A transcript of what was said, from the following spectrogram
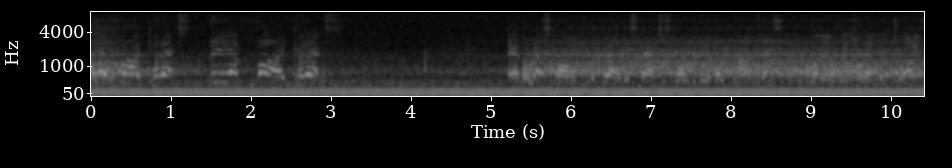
F5 connects. The F5 connects. And the ref's calling for the bell. This match is going to be a no contest. Well, the official had no choice.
